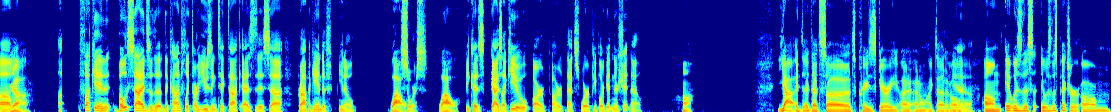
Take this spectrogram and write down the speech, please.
Um, yeah. fucking both sides of the the conflict are using TikTok as this uh propaganda, f- you know, Wow. source wow. because guys like you are are that's where people are getting their shit now. Huh. Yeah, that's uh, that's crazy scary. I, I don't like that at all. Yeah. Um, it was this. It was this picture. Um,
